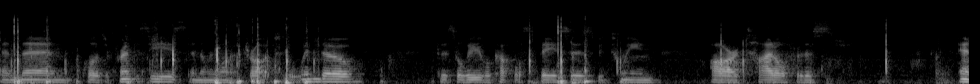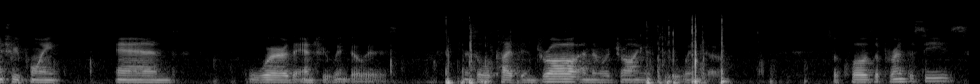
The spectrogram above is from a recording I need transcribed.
and then close the parentheses, and then we want to draw it to the window. This will leave a couple spaces between our title for this entry point and where the entry window is. And so we'll type in draw, and then we're drawing it to the window. So close the parentheses,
